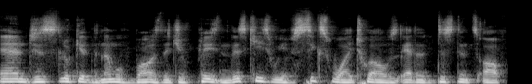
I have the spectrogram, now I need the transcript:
And just look at the number of bars that you've placed. In this case, we have six Y12s at a distance of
